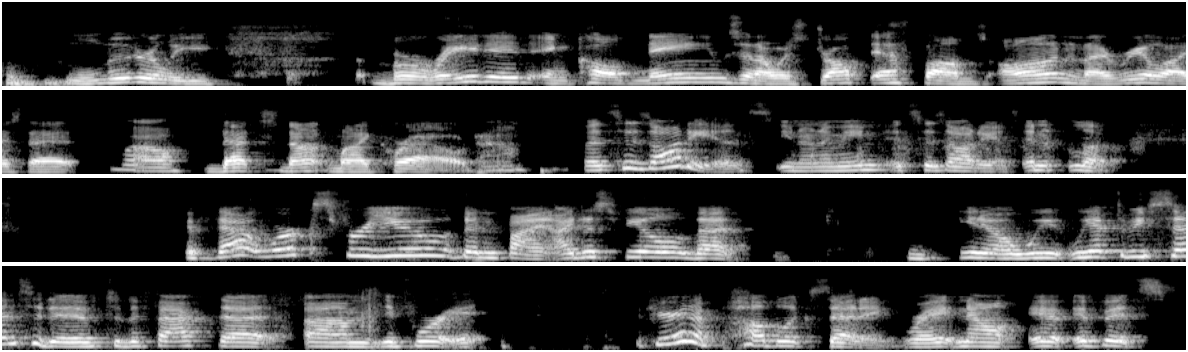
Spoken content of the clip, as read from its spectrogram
literally berated and called names, and I was dropped F bombs on, and I realized that Wow, that's not my crowd. but it's his audience. You know what I mean? It's his audience. And look, if that works for you, then fine. I just feel that you know we we have to be sensitive to the fact that um, if we're if you're in a public setting right now if, if it's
